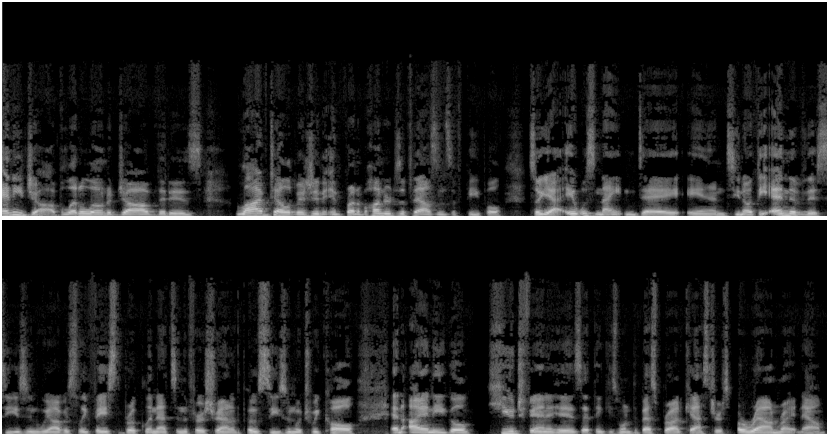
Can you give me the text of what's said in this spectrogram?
any job, let alone a job that is live television in front of hundreds of thousands of people. So yeah, it was night and day. And, you know, at the end of this season, we obviously faced the Brooklyn Nets in the first round of the postseason, which we call an Ian Eagle, huge fan of his. I think he's one of the best broadcasters around right now.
